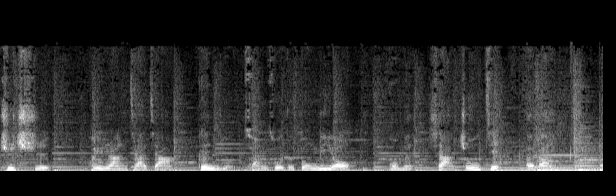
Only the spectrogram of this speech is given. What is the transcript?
支持。会让佳佳更有创作的动力哦。我们下周见，拜拜。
